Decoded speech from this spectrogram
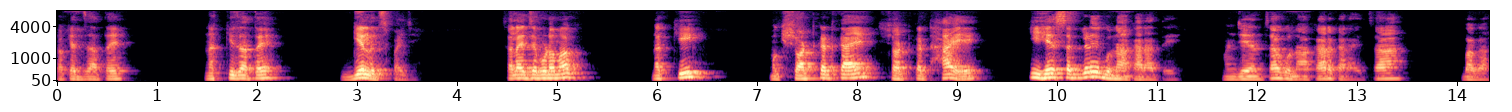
डोक्यात जातंय? नक्की जातंय? गेलंच पाहिजे. चालायचं पुढं मग. नक्की. मग शॉर्टकट काय? शॉर्टकट हा आहे की हे सगळे गुणाकारात आहे. म्हणजे यांचा गुणाकार करायचा. बघा.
